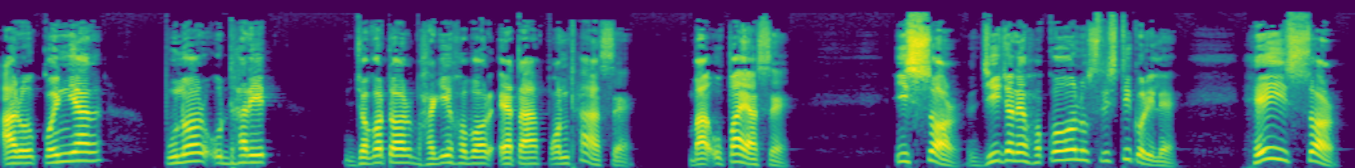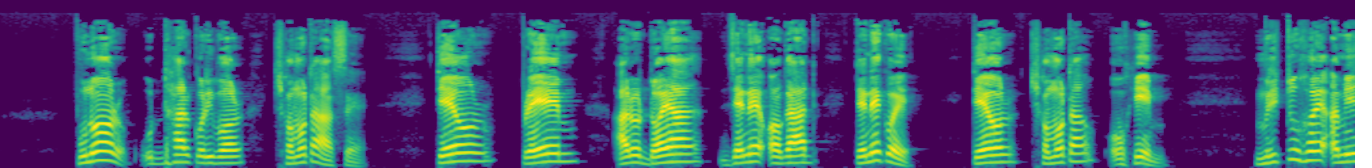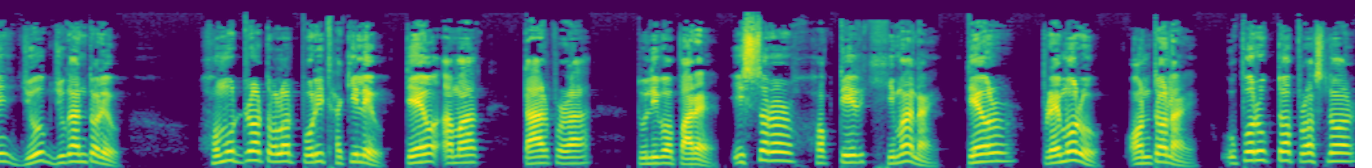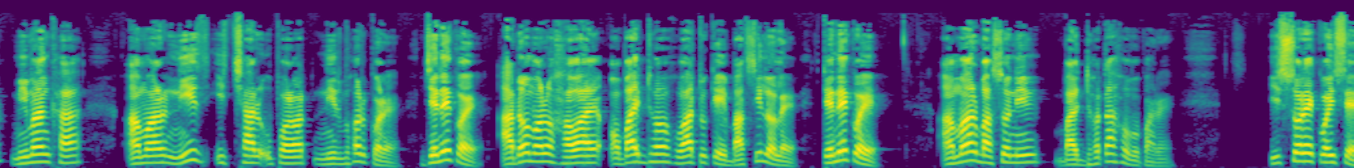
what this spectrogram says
আৰু কন্যাৰ পুনৰ উদ্ধাৰিত জগতৰ ভাগি হবৰ এটা পন্থা আছে বা উপায় আছে। ঈশ্বৰ যিজনে সকলো সৃষ্টি কৰিলে সেই ঈশ্বৰ পুনৰ উদ্ধাৰ কৰিবৰ ক্ষমতা আছে। তেওঁৰ প্ৰেম আৰু দয়া যেনে অগাধ তেনেকৈ তেওঁৰ ক্ষমতাও অসীম। মৃত্যু হৈ আমি যুগ যুগান্তৰেও সমুদ্ৰৰ তলত পৰি থাকিলেও তেওঁ আমাক তাৰ পৰা তুলিব পাৰে। ঈশ্বৰৰ শক্তিৰ সীমা নাই তেওঁৰ প্ৰেমৰো অন্ত নাই। উপৰোক্ত প্ৰশ্নৰ মীমাংসা আমাৰ নিজ ইচ্ছাৰ ওপৰত নিৰ্ভৰ কৰে। যেনেকৈ আদম আৰু হাৱাই অবাধ্য হোৱাটোকে বাছি ললে তেনেকৈ আমাৰ বাছনি বাধ্যতা হ'ব পাৰে। ঈশ্বৰে কৈছে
